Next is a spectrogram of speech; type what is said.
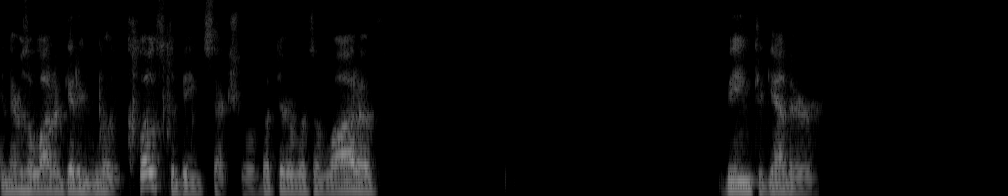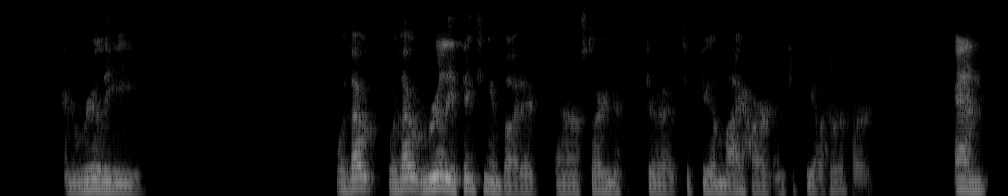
and there was a lot of getting really close to being sexual, but there was a lot of being together and really without without really thinking about it, uh, starting to, to to feel my heart and to feel her heart, and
